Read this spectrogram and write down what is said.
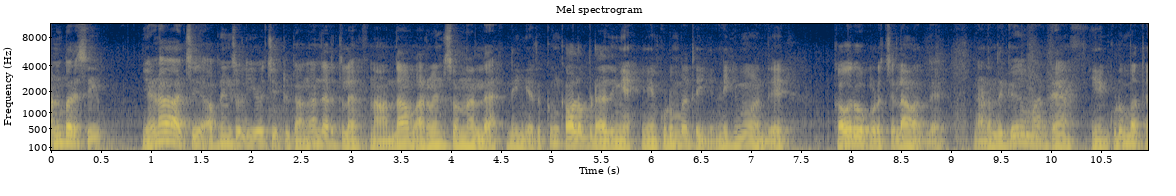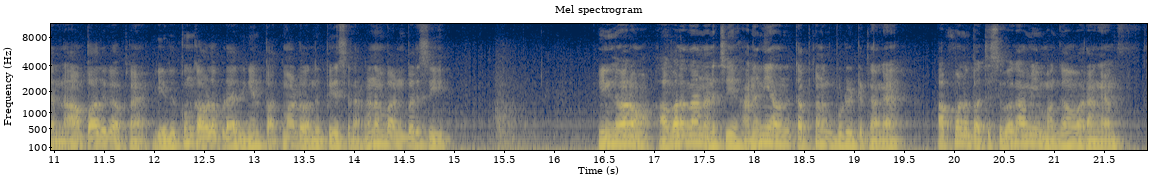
அன்பரசி என்னடா ஆச்சு? அப்படின்னு சொல்லி யோசிச்சுட்டு இருக்காங்க அந்த இடத்துல. நான் தான் வருவேன்னு சொன்னேன்ல. நீங்கள் எதுக்கும் கவலைப்படாதீங்க. என் குடும்பத்தை என்றைக்குமே வந்து கௌரவ குறைச்சலாக வந்து நடந்துக்கவே மாட்டேன். என் குடும்பத்தை நான் பாதுகாப்பேன். எதுக்கும் கவலைப்படாதீங்கன்னு பத்மாட்ட வந்து பேசுகிறாங்க நம்ம அன்பரசி. இந்நேரம் அவளை தான் நினச்சி அனன்யா வந்து தப்பு கணக்கு போட்டுட்டு இருக்காங்க பார்த்து சிவகாமி மங்காவும் வராங்க.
